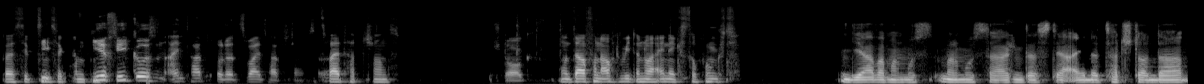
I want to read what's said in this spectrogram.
bei 17 Sekunden. Vier Field Goals und ein Touch oder zwei Touchdowns. Zwei Touchdowns. Stark. Und davon auch wieder nur ein extra Punkt. Ja, aber man muss, man muss sagen, dass der eine Touchdown da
